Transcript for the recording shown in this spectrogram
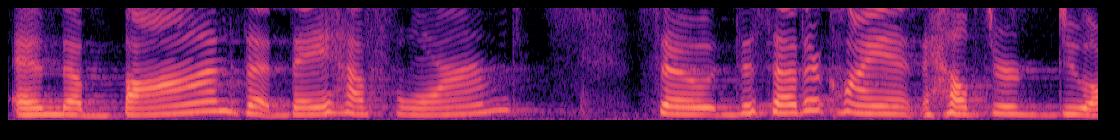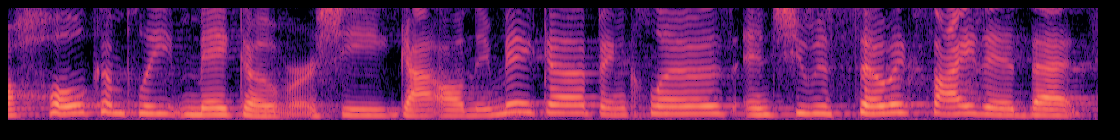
And the bond that they have formed, so this other client helped her do a whole complete makeover. She got all new makeup and clothes, and she was so excited that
